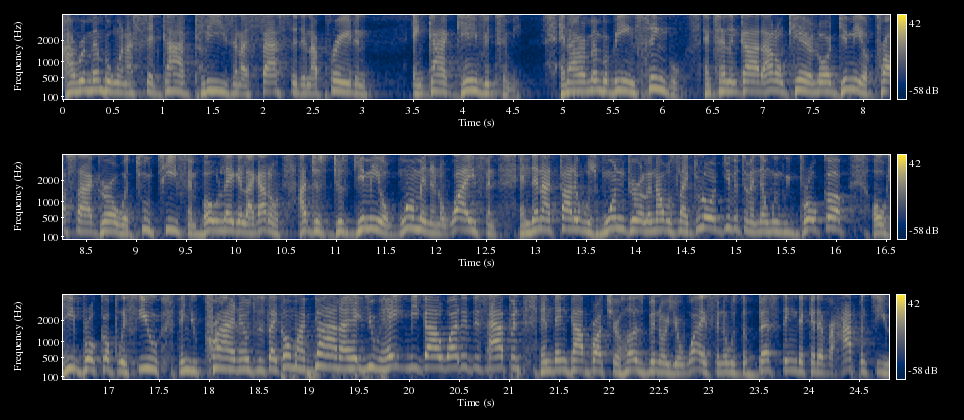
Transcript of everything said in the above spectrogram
I remember when I said, God, please, and I fasted and I prayed and, and God gave it to me. And I remember being single and telling God, I don't care, Lord, give me a cross-eyed girl with two teeth and bow-legged. Like I don't, I just just give me a woman and a wife. And, and then I thought it was one girl, and I was like, Lord, give it to me. And then when we broke up, oh, he broke up with you, then you cried. And it was just like, oh my God, I you hate me, God. Why did this happen? And then God brought your husband or your wife, and it was the best thing that could ever happen to you.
